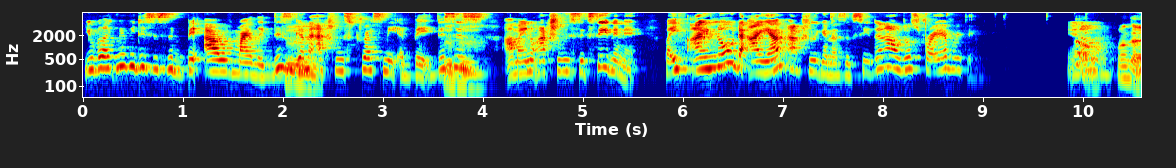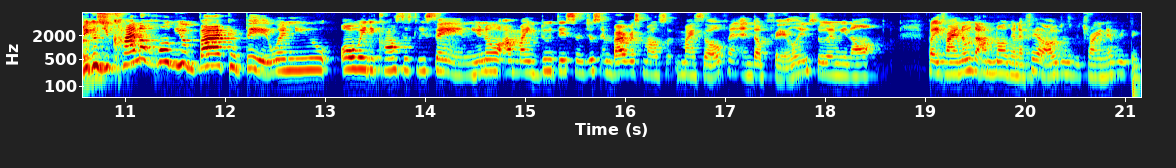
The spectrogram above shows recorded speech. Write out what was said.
you'll be like maybe this is a bit out of my league. This is gonna Mm. actually stress me a bit. This Mm-hmm. is I might not actually succeed in it. But if I know that I am actually gonna succeed then I'll just try everything. You know? oh okay. Because you kind of hold your back a bit when you already constantly saying you know I might do this and just embarrass my, myself and end up failing so let me not. But if I know that I'm not gonna fail I'll just be trying everything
